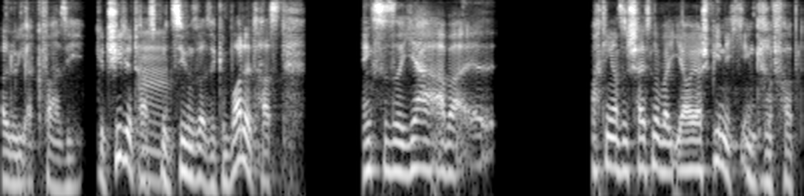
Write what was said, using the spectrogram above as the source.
weil du ja quasi gecheatet hast, mhm. beziehungsweise gemoddet hast. Denkst du so, ja, aber äh, macht den ganzen Scheiß nur, weil ihr euer Spiel nicht im Griff habt.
